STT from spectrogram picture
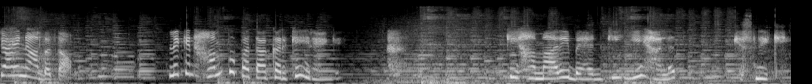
चाहे ना बताओ, लेकिन हम तो पता करके ही रहेंगे कि हमारी बहन की ये हालत किसने की।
